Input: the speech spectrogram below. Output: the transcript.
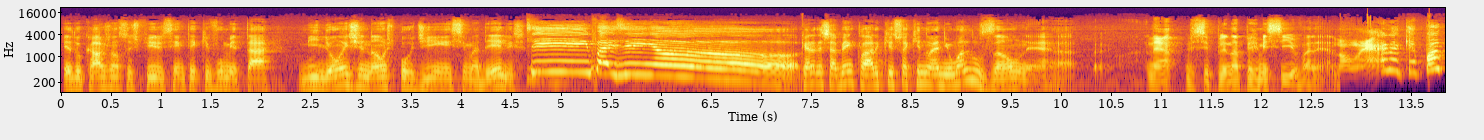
educar os nossos filhos sem ter que vomitar milhões de nãos por dia em cima deles? Sim, paizinho! Quero deixar bem claro que isso aqui não é nenhuma alusão, né? Né? Disciplina permissiva, né? Não é daqui a pouco,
